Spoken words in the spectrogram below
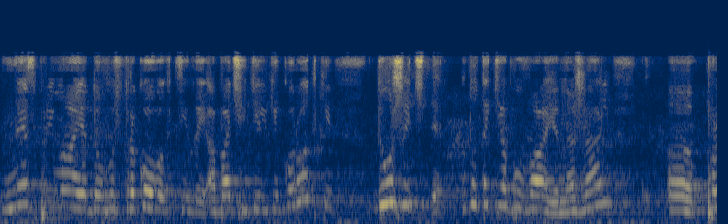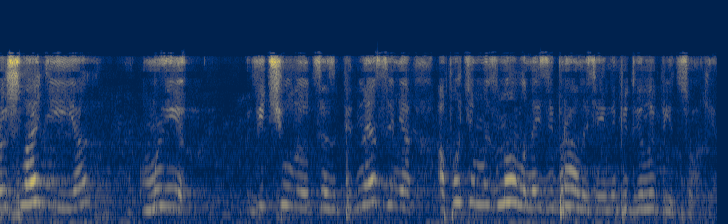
не сприймає довгострокових цілей, а бачить тільки короткі, дуже ну таке буває. На жаль, Е, пройшла дія. Ми відчули оце піднесення, а потім ми знову не зібралися і не підвели підсумки.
